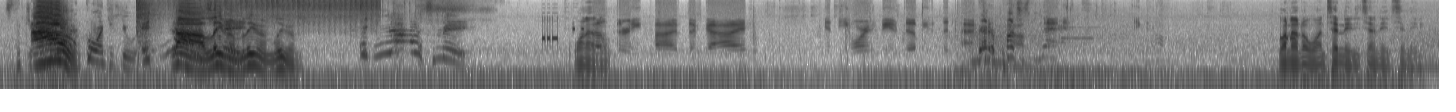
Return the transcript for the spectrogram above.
That's what you're Ow! not going to do. Acknowledge Nah, leave him. Leave him. Leave him. Acknowledge me. One out of 35, the guy in the orange BMW, the tax Better punch his neck. one out of one. 1080. 1080. 1080.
